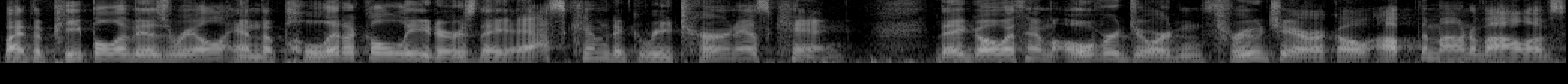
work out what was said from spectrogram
by the people of Israel and the political leaders. They ask him to return as king. They go with him over Jordan, through Jericho, up the Mount of Olives,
